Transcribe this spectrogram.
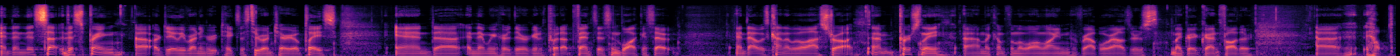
And then this uh, this spring, uh, our daily running route takes us through Ontario Place, and uh, and then we heard they were going to put up fences and block us out, and that was kind of the last straw. Um, personally, um, I come from a long line of rabble rousers. My great grandfather. Uh, helped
